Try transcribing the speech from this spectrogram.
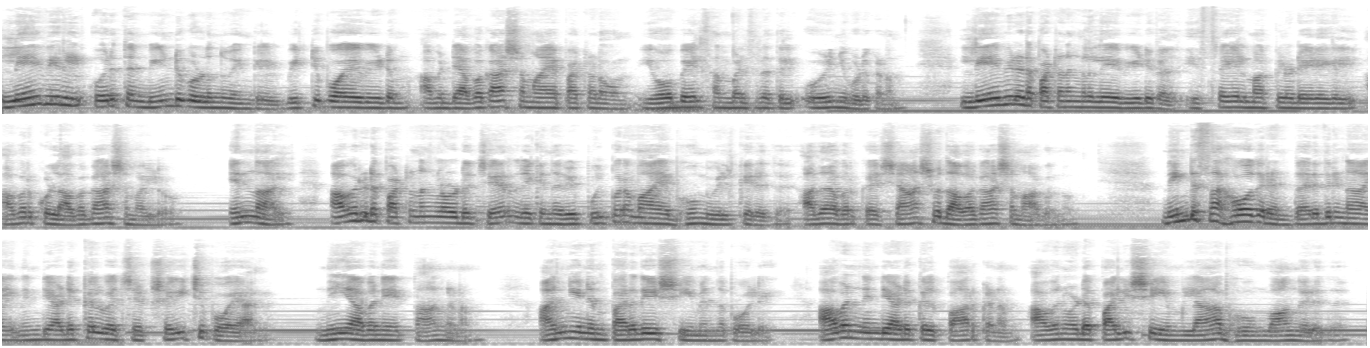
ലേവ്യരിൽ ഒരുത്തൻ വീണ്ടുകൊള്ളുന്നുവെങ്കിൽ വിറ്റുപോയ വീടും അവന്റെ അവകാശമായ പട്ടണവും യോബേൽ സംവത്സരത്തിൽ ഒഴിഞ്ഞു കൊടുക്കണം ലേവ്യരുടെ പട്ടണങ്ങളിലെ വീടുകൾ ഇസ്രയേൽ മക്കളുടെ ഇടയിൽ അവർക്കുള്ള അവകാശമല്ലോ. എന്നാൽ അവരുടെ പട്ടണങ്ങളോട് ചേർന്നിരിക്കുന്ന വിപുൽപുരമായ ഭൂമി വിൽക്കരുത്. അത് അവർക്ക് ശാശ്വത അവകാശമാകുന്നു. നിന്റെ സഹോദരൻ ദരിദ്രനായി നിന്റെ അടുക്കൽ വെച്ച് ക്ഷയിച്ചു പോയാൽ നീ അവനെ താങ്ങണം. അന്യനും പരദേശിയും എന്ന പോലെ അവൻ നിന്റെ അടുക്കൽ പാർക്കണം. അവനോട് പലിശയും ലാഭവും വാങ്ങരുത്.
